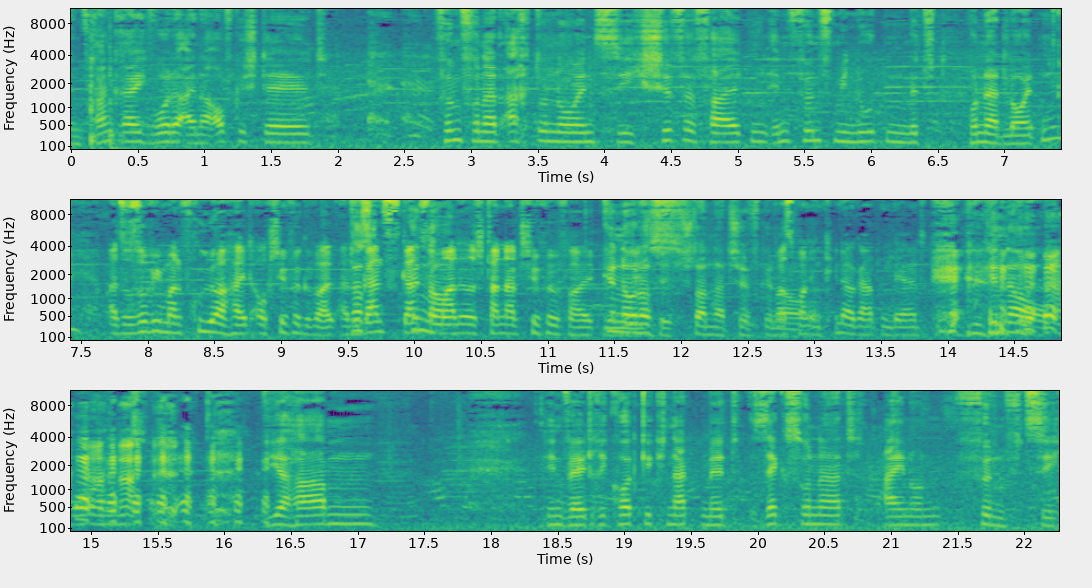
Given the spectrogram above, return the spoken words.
in Frankreich wurde einer aufgestellt. 598 Schiffe falten in 5 Minuten mit 100 Leuten. Also so wie man früher halt auch Schiffe gewalt, also Das- ganz ganz genau. normale Standardschiffe falten. Genau Richtig. das Standardschiff, genau. was man im Kindergarten lernt. Genau. Und wir haben den Weltrekord geknackt mit 651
